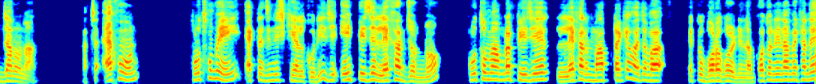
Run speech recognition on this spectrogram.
জানো না। আচ্ছা এখন প্রথমেই একটা জিনিস খেয়াল করি যে এই পেজে লেখার জন্য প্রথমে আমরা পেজের লেখার মাপটাকে হয়তোবা একটু বড় করে নিলাম। কত নিলাম এখানে?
